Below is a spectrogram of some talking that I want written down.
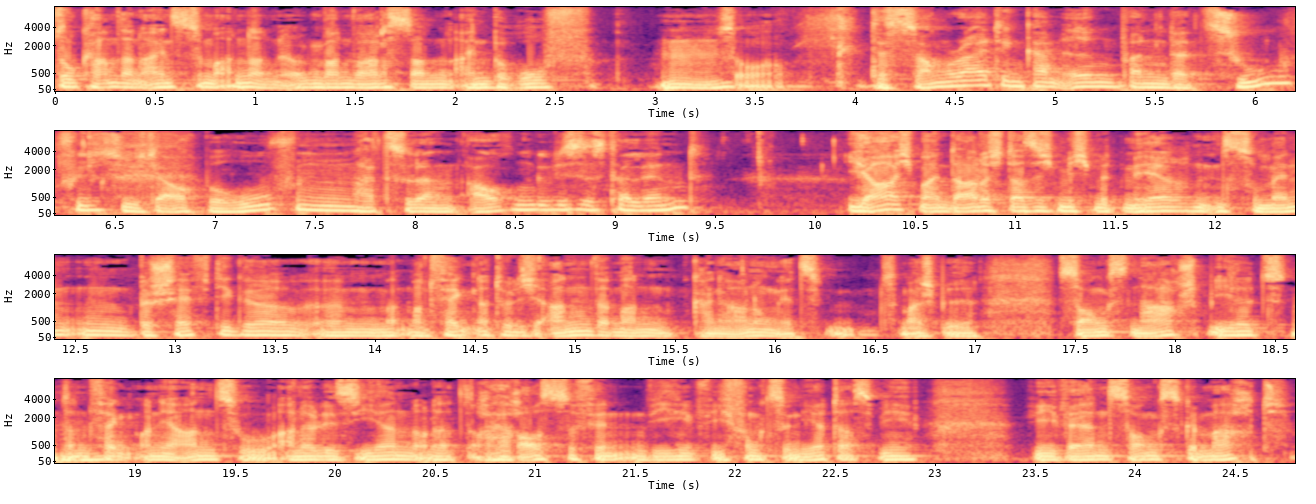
so kam dann eins zum anderen. Irgendwann war das dann ein Beruf, Mhm. So. Das Songwriting kam irgendwann dazu. Fühlst du dich da auch berufen? Hast du dann auch ein gewisses Talent? Ja, ich meine, dadurch, dass ich mich mit mehreren Instrumenten beschäftige, ähm, man fängt natürlich an, wenn man, keine Ahnung, jetzt zum Beispiel Songs nachspielt, dann mhm. fängt man ja an zu analysieren oder herauszufinden, wie, wie funktioniert das, wie, wie werden Songs gemacht.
